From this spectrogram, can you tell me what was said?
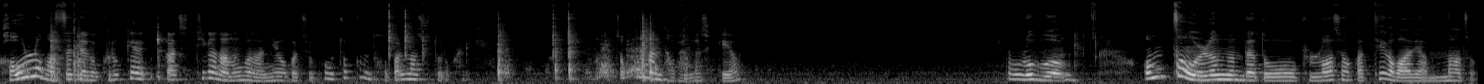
거울로 봤을 때도 그렇게까지 티가 나는 건 아니어가지고 조금 더 발라주도록 할게요. 조금만 더 발라줄게요. 여러분 엄청 올렸는데도 블러셔가 티가 많이 안 나죠?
